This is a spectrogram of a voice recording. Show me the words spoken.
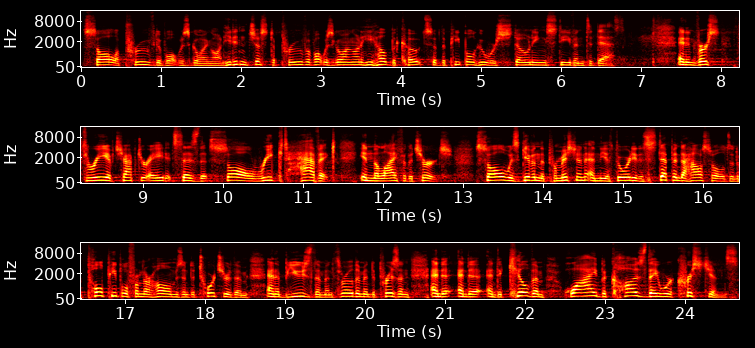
Saul approved of what was going on. He didn't just approve of what was going on, he held the coats of the people who were stoning Stephen to death. And in verse 3 of chapter 8, it says that Saul wreaked havoc in the life of the church. Saul was given the permission and the authority to step into households and to pull people from their homes and to torture them and abuse them and throw them into prison and to, and to, and to kill them. Why? Because they were Christians.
